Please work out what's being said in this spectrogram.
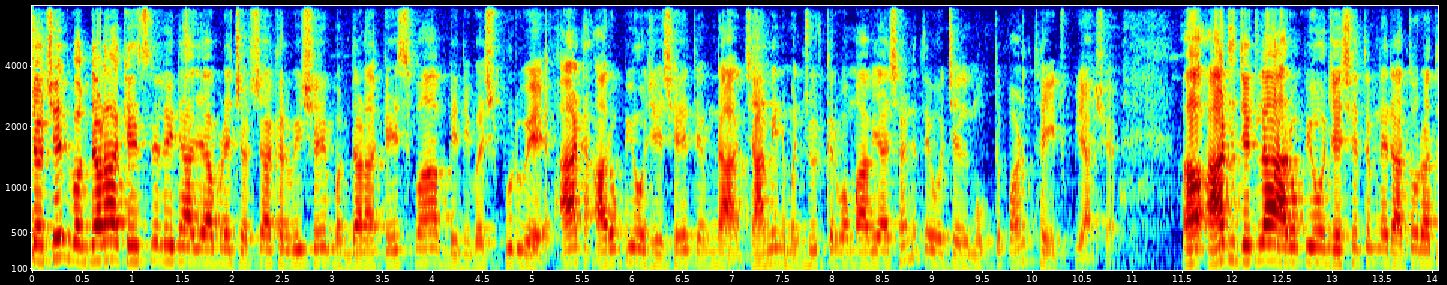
ચર્ચિત બગદાણા કેસને લઈને આજે આપણે ચર્ચા કરવી છે. બગદાણા કેસમાં બે દિવસ પૂર્વે આઠ આરોપીઓ જે છે તેમના જામીન મંજૂર કરવામાં આવ્યા છે અને તેઓ જેલ મુક્ત પણ થઈ ચૂક્યા છે. આઠ જેટલા આરોપીઓ જે છે તેમને રાતોરાત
